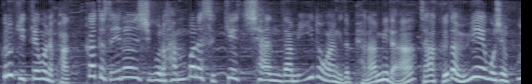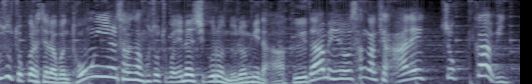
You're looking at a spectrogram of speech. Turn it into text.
그렇기 때문에 바깥에서 이런 식으로 한 번에 스케치한 다음에 이동하는 게 더 편합니다. 자, 그 다음 위에 보시는 구속 조건에서 여러분 동일 선상 구속 조건 이런 식으로 누릅니다. 그 다음에 이 삼각형 아래쪽과 위쪽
